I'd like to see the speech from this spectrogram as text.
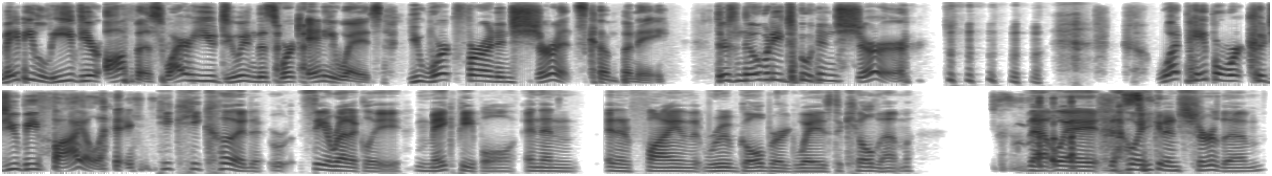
Maybe leave your office. Why are you doing this work anyways? You work for an insurance company. There's nobody to insure. What paperwork could you be filing? He he could r- theoretically make people and then and then find Rube Goldberg ways to kill them. That way, that way he could insure them.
